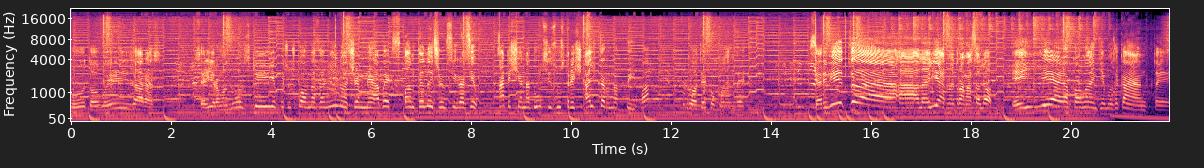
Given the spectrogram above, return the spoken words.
Кутовий зараз. Сергій Романовський Печучков на заміну, чим не аби спантеличив всіх гравців. Мати ще на думці зустріч альтернатива проти команди. Сервіт, але є Дмитро Масальов. І є в команді музиканти.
